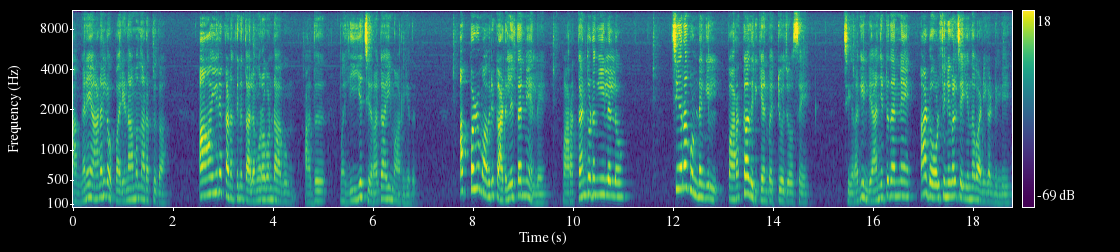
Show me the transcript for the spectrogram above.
അങ്ങനെയാണല്ലോ പരിണാമം നടക്കുക. ആയിരക്കണക്കിന് തലമുറ കൊണ്ടാകും അത് വലിയ ചിറകായി മാറിയത്. അപ്പോഴും അവർ കടലിൽ തന്നെയല്ലേ? പറക്കാൻ തുടങ്ങിയില്ലല്ലോ. ചിറകുണ്ടെങ്കിൽ പറക്കാതിരിക്കാൻ പറ്റുമോ ജോസേ? ചിറകില്ലാഞ്ഞിട്ട് തന്നെ ആ ഡോൾഫിനുകൾ ചെയ്യുന്ന പണി കണ്ടില്ലേ?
